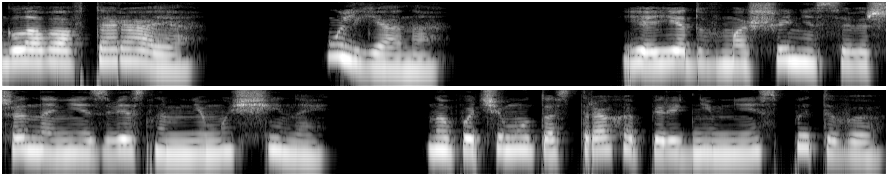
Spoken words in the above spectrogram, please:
Глава вторая. Ульяна. Я еду в машине с совершенно неизвестным мне мужчиной, но почему-то страха перед ним не испытываю.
